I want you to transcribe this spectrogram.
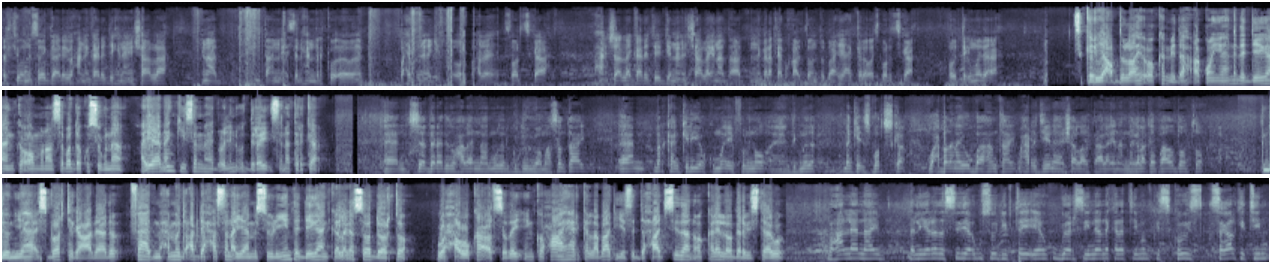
dharkii uuna soo gaaray waxaana kaa rajaynaa insha allah inaad intaan aysan ahayn dharka waxay badan ay jirto oo bahda isboortiska ah waxaan insha allah kaa rajaynaa insha allah inaad aad nagala qayb qaadi doonto baahiyaha kale oo isboortiska oo degmada ah. Sakariya cabdulaahi oo ka mid ah aqoon-yahanada deegaanka oo munaasabadda ku sugnaa ayaa dhankiisa mahadcelin u diray senatarka sidaa daraaddeed waxaa leenahay mudane gudoomiye waa mahadsan tahay. Dharkan keliya kuma ay fulno degmada dhankeeda isboortiska wax badan ayay u baahan tahay. Waxaan rajeynaya insha allahu tacaala inaad nagala qayb qaadan doonto gudoomiyaha isboortiga cadaado fahad maxamuud cabdi xasan ayaa mas'uuliyiinta deegaanka laga soo doorto. Waxa uu ka codsaday in kooxaha heerka labaad iyo saddexaad sidan oo kale loo garab istaago. Waxaan leenahay dhallinyarada sidii ugu soo dhiibtay ayaan ku gaarsiinay annakana tiimamkii sagaalkii tiim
